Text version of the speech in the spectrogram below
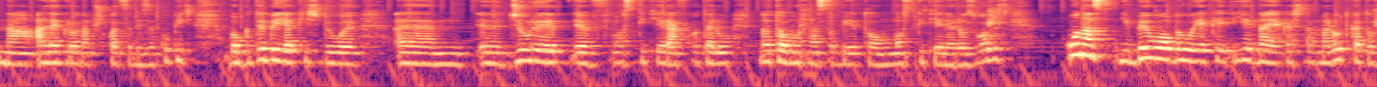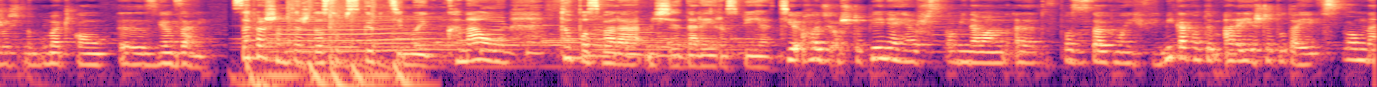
na Allegro na przykład sobie zakupić, bo gdyby jakieś były dziury w moskitierach w hotelu, no to można sobie tą moskitierę rozłożyć. U nas nie było, były jakie, jedna jakaś tam malutka, to żeśmy gumeczką e, związali. Zapraszam też do subskrypcji mojego kanału. To pozwala mi się dalej rozwijać. Jeśli chodzi o szczepienia, ja już wspominałam e, w pozostałych moich filmikach o tym, ale jeszcze tutaj wspomnę,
